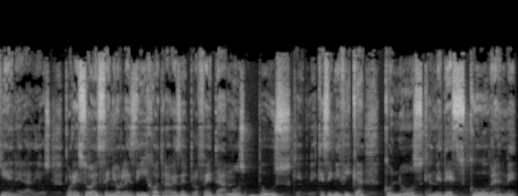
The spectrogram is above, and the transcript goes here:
quién era Dios. Por eso el Señor les dijo a través del profeta Amós, búsquenme, que significa conózcanme, descúbranme,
